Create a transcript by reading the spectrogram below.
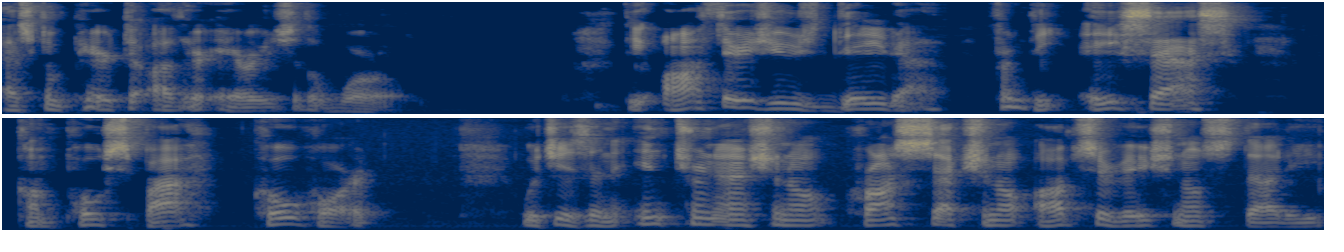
as compared to other areas of the world. The authors used data from the ASAS COMOSPA cohort, which is an international cross sectional observational study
